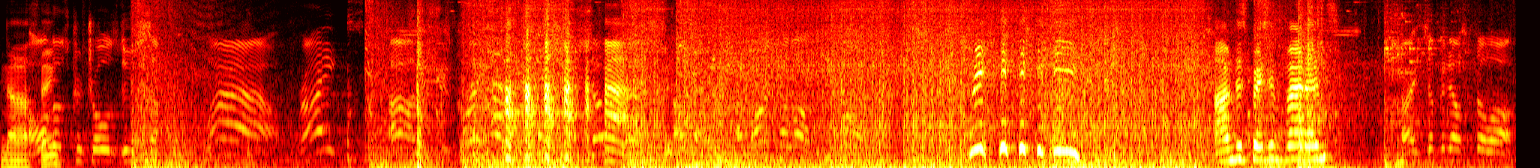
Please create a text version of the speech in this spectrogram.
Nothing. All those controls do something. Wow, right? Oh, this is great. So. Okay, alarm fell off. Keep going. I'm just pressing buttons. All right, something else fell off.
